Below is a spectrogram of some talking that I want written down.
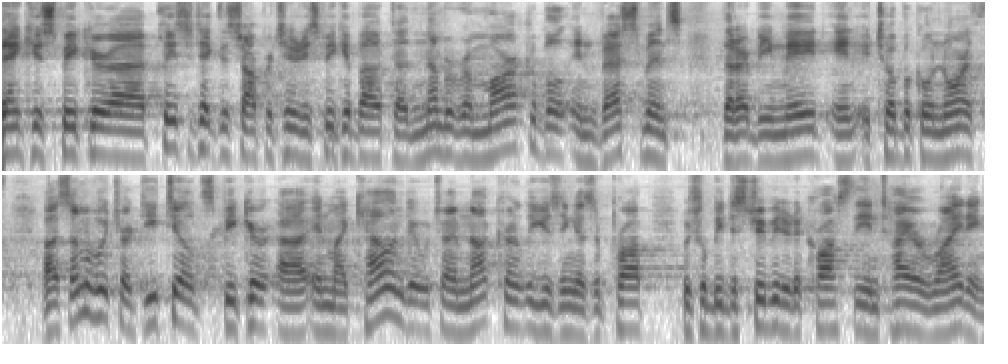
Thank you, Speaker. Uh, pleased to take this opportunity to speak about a number of remarkable investments that are being made in Etobicoke North, uh, some of which are detailed, Speaker, uh, in my calendar, which I am not currently using as a prop, which will be distributed across the entire riding.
